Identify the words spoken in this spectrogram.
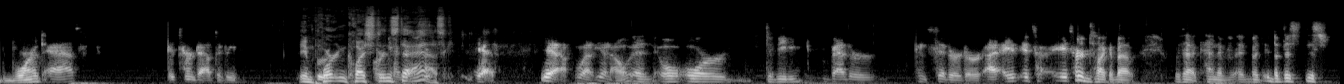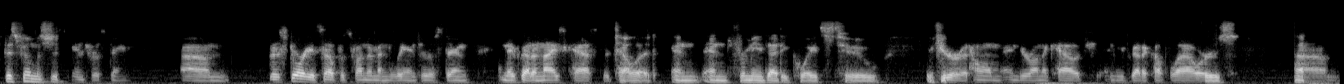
weren't asked. It turned out to be important questions to ask. Yes. Yeah. Well, you know, and or, or to be better considered, or I, it's it's hard to talk about without kind of, but but this this this film is just interesting, um, the story itself is fundamentally interesting, and they've got a nice cast to tell it. And and for me, that equates to if you're at home and you're on the couch and you've got a couple hours, um,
